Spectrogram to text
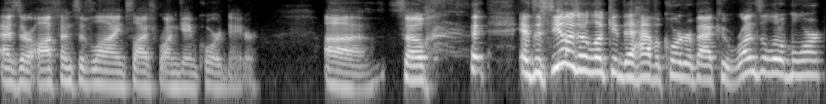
as their offensive line slash run game coordinator. Uh, so if the Steelers are looking to have a quarterback who runs a little more,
